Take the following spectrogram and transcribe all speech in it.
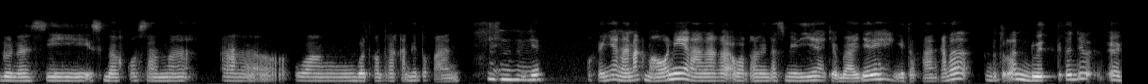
donasi sembako sama uh, uang buat kontrakan itu kan. Mm-hmm. jadi pokoknya anak-anak mau nih anak-anak waktu lintas media coba aja deh gitu kan. Karena kebetulan duit kita juga eh,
